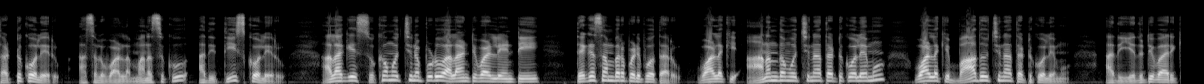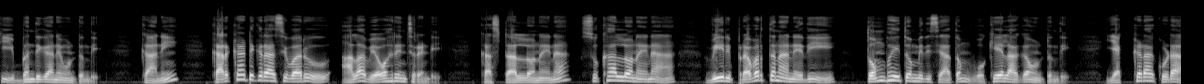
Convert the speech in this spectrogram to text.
తట్టుకోలేరు. అసలు వాళ్ళ మనసుకు అది తీసుకోలేరు. అలాగే సుఖమొచ్చినప్పుడు అలాంటి వాళ్ళేంటి? తెగ సంబరపడిపోతారు. వాళ్ళకి ఆనందం వచ్చినా తట్టుకోలేము వాళ్ళకి బాధొచ్చినా తట్టుకోలేము. అది ఎదుటివారికి ఇబ్బందిగానే ఉంటుంది. కాని కర్కాటిక రాశివారు అలా వ్యవహరించరండి. కష్టాల్లోనైనా సుఖాల్లోనైనా వీరి ప్రవర్తన అనేది తొంభై తొమ్మిది శాతం ఒకేలాగా ఉంటుంది. ఎక్కడా కూడా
